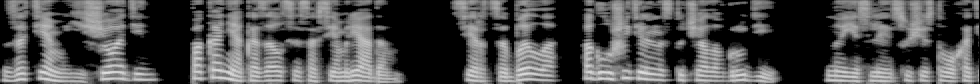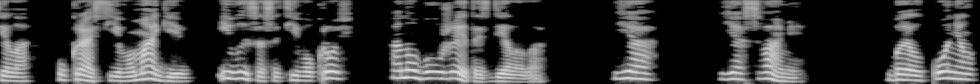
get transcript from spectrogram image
Затем еще один, пока не оказался совсем рядом. Сердце Белла оглушительно стучало в груди, но если существо хотело украсть его магию и высосать его кровь, оно бы уже это сделало. «Я... я с вами», Белл понял,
